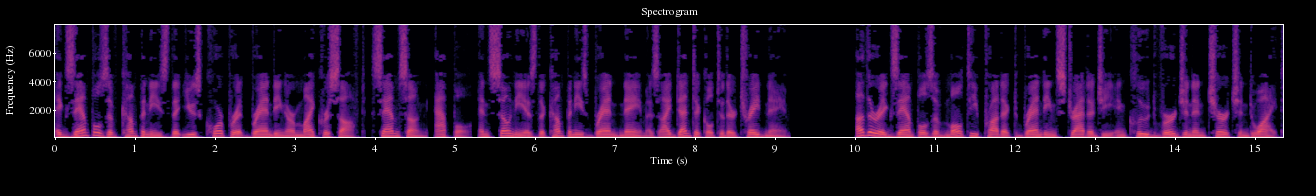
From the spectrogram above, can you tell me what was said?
Examples of companies that use corporate branding are Microsoft, Samsung, Apple, and Sony as the company's brand name is identical to their trade name. Other examples of multi-product branding strategy include Virgin and Church & Dwight.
